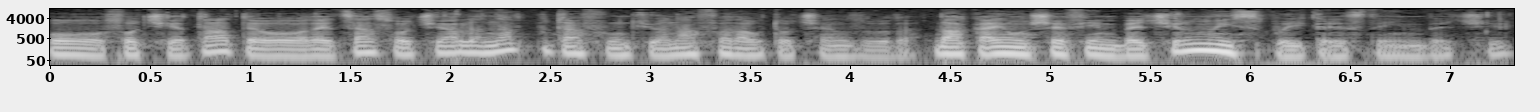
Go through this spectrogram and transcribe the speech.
o societate, o rețea socială n-ar putea funcționa fără autocenzură. Dacă ai un șef imbecil, nu-i spui că este imbecil.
